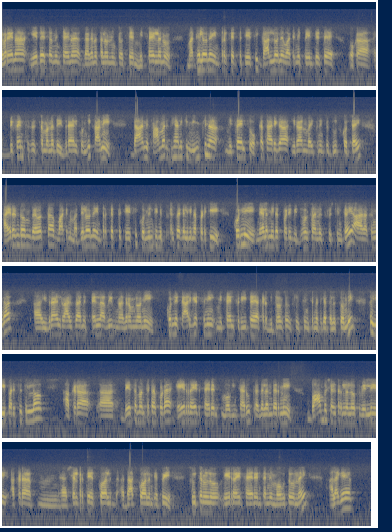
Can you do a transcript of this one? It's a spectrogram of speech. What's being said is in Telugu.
ఎవరైనా ఏ దేశం నుంచి అయినా గగనతలం నుంచి వచ్చే మిసైళ్ళను మధ్యలోనే ఇంటర్సెప్ట్ చేసి గాల్లోనే వాటిని పేల్చేసే ఒక డిఫెన్స్ సిస్టమ్ అన్నది ఇజ్రాయెల్కు ఉంది. కానీ దాని సామర్థ్యానికి మించిన మిసైల్స్ ఒక్కసారిగా ఇరాన్ వైపు నుంచి దూసుకొచ్చాయి. ఐరన్ డోమ్ వ్యవస్థ వాటిని మధ్యలోనే ఇంటర్సెప్ట్ చేసి కొన్నింటిని పేల్చగలిగినప్పటికీ కొన్ని నేల మీద పడి విధ్వంసాన్ని సృష్టించాయి. ఆ రకంగా ఇజ్రాయెల్ రాజధాని టెల్ అవీబ్ నగరంలోని కొన్ని టార్గెట్స్ని మిసైల్స్ రీచ్ అయ్యి అక్కడ విధ్వంసం సృష్టించినట్టుగా తెలుస్తోంది. సో ఈ పరిస్థితుల్లో అక్కడ ఆ, దేశమంతటా కూడా ఎయిర్ రైడ్ సైరన్స్ మోగించారు. ప్రజలందరినీ బాంబు షెల్టర్లలోకి వెళ్ళి అక్కడ షెల్టర్ చేసుకోవాలి దాచుకోవాలని చెప్పి సూచనలు ఎయిర్ రైడ్ సైరన్స్ అన్ని మోగుతూ ఉన్నాయి. అలాగే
